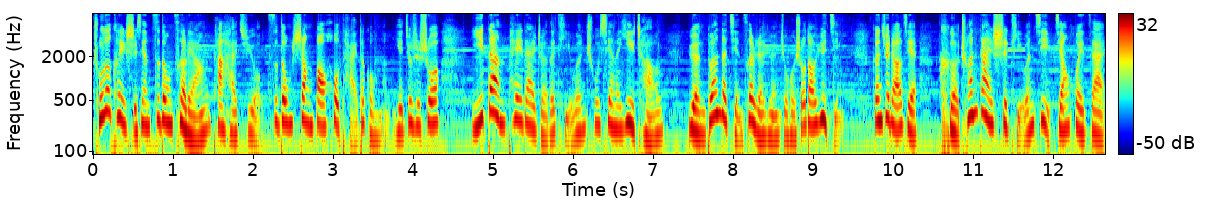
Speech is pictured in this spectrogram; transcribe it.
除了可以实现自动测量，它还具有自动上报后台的功能。也就是说，一旦佩戴者的体温出现了异常，远端的检测人员就会收到预警。根据了解，可穿戴式体温计将会在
